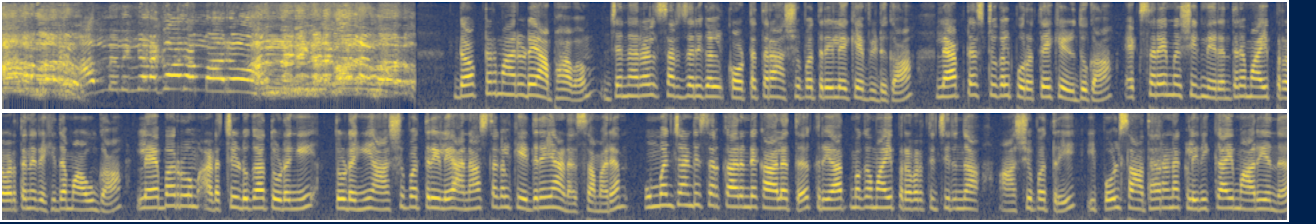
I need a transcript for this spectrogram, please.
ഭാവം മാറും അന്ന് നിങ്ങളുടെ കോലം മാറും അന്ന് നിങ്ങളുടെ കോലം മാറും ഡോക്ടർമാരുടെ അഭാവം ജനറൽ സർജറികൾ കോട്ടത്തറ ആശുപത്രിയിലേക്ക് വിടുക ലാബ് ടെസ്റ്റുകൾ പുറത്തേക്ക് എഴുതുക എക്സ്റേ മെഷീൻ നിരന്തരമായി പ്രവർത്തനരഹിതമാവുക ലേബർ റൂം അടച്ചിടുക തുടങ്ങി തുടങ്ങി ആശുപത്രിയിലെ അനാസ്ഥകൾക്കെതിരെയാണ് സമരം. ഉമ്മൻചാണ്ടി സർക്കാരിന്റെ കാലത്ത് ക്രിയാത്മകമായി പ്രവർത്തിച്ചിരുന്ന ആശുപത്രി ഇപ്പോൾ സാധാരണ ക്ലിനിക്കായി മാറിയെന്ന്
